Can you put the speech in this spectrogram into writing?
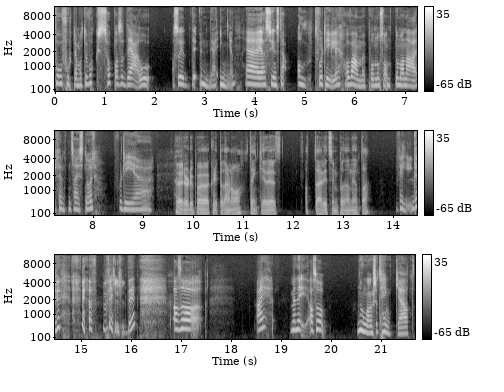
hvor fort jeg måtte vokse opp, altså det er jo altså Det unner jeg ingen. Jeg, jeg syns det er altfor tidlig å være med på noe sånt når man er 15-16 år. Fordi eh, Hører du på klippet der nå? Tenker at det er litt synd på den jenta? Veldig. Veldig. Altså Nei. Men jeg, altså Noen ganger så tenker jeg at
